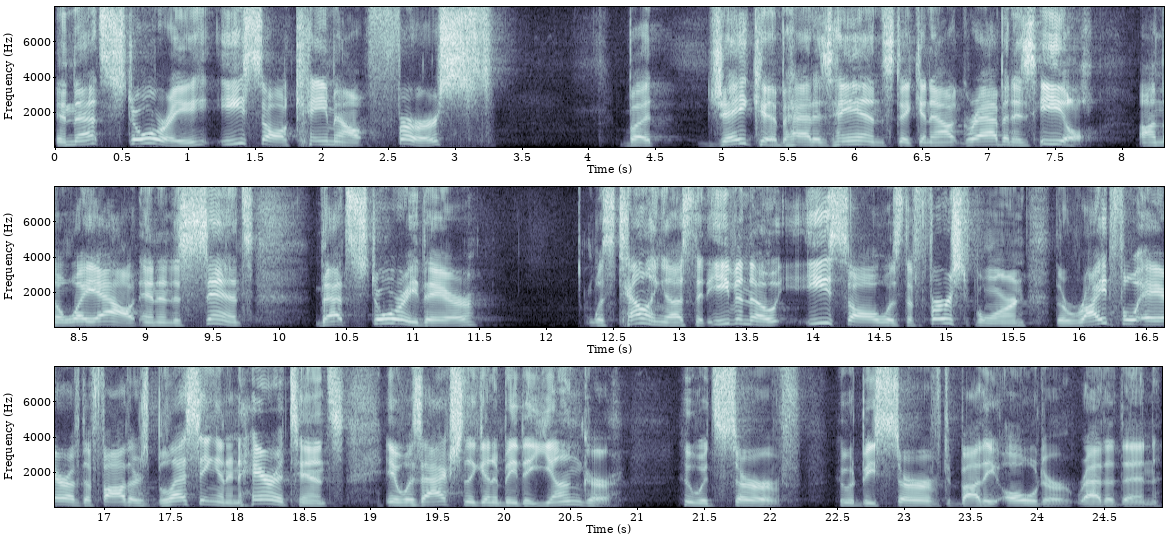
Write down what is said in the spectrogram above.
in that story, Esau came out first, but Jacob had his hand sticking out, grabbing his heel on the way out. And in a sense, that story there was telling us that even though Esau was the firstborn, the rightful heir of the father's blessing and inheritance, it was actually going to be the younger who would serve, who would be served by the older rather than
